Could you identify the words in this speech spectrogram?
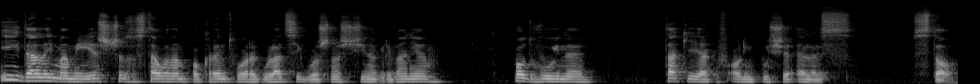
I dalej mamy jeszcze, zostało nam pokrętło regulacji głośności nagrywania podwójne, takie jak w Olympusie LS 100.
